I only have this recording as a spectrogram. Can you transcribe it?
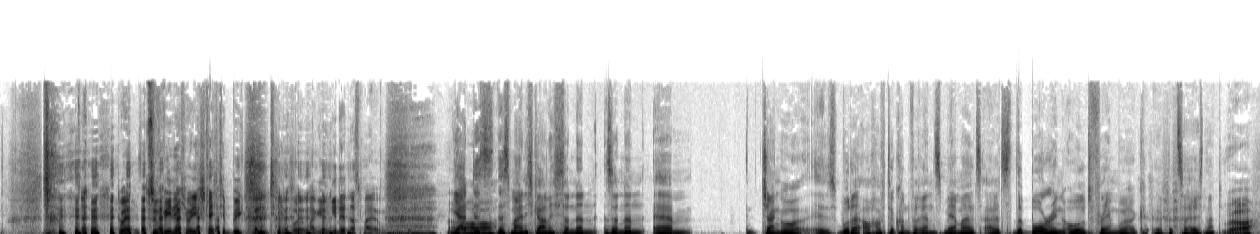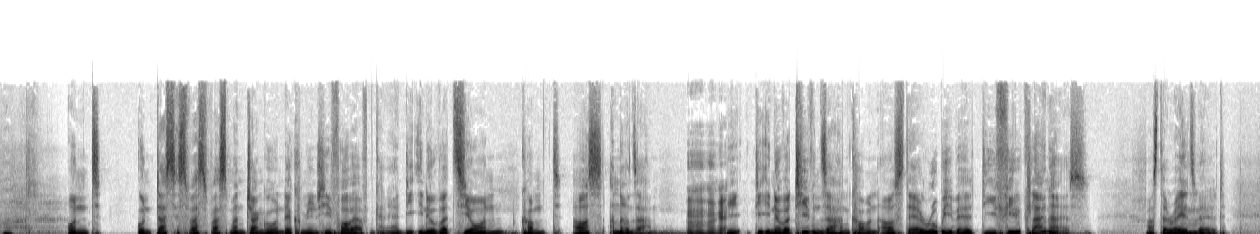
du hast zu wenig über die schlechte Bildqualität wurde mal geredet, das mal irgendwie. Ja, das, oh. das meine ich gar nicht, sondern, sondern ähm, Django es wurde auch auf der Konferenz mehrmals als The Boring Old Framework äh, bezeichnet. Ja. Und, und das ist was, was man Django und der Community vorwerfen kann. Ja? Die Innovation kommt aus anderen Sachen. Mhm, okay. die, die innovativen Sachen kommen aus der Ruby-Welt, die viel kleiner ist. Aus der Rails-Welt. Mhm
